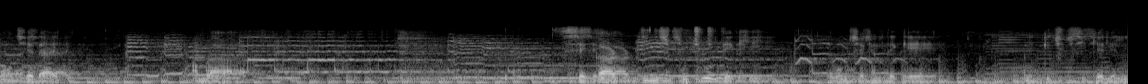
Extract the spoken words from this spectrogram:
পৌঁছে দেয়। আমরা শেখার জিনিস প্রচুর দেখি এবং সেখান থেকে অনেক কিছু শিখে নিই।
